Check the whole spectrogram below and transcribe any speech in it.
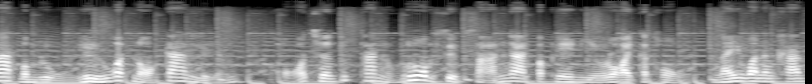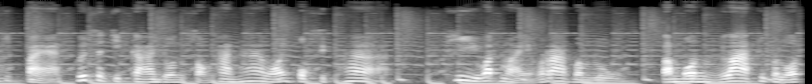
ราชบำรุง หรือวัดหนองก้านเหลืองขอเชิญทุกท่านร่วมสืบสารงานประเพณีลอยกระทง ในวันอังคารที่ 8 พฤศจิกายน 2565 ที่วัดใหม่ราชบำรุง ตำบลลาดทิพรส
